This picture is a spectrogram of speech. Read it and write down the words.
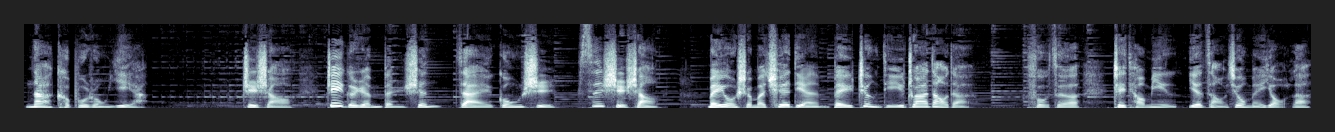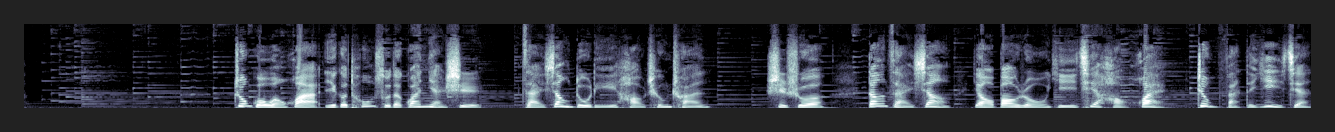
那可不容易啊。至少这个人本身在公事私事上没有什么缺点被政敌抓到的，否则这条命也早就没有了。中国文化一个通俗的观念是。宰相肚里好撑船，是说当宰相要包容一切好坏正反的意见，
